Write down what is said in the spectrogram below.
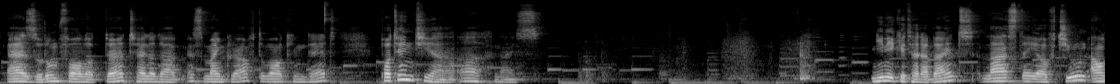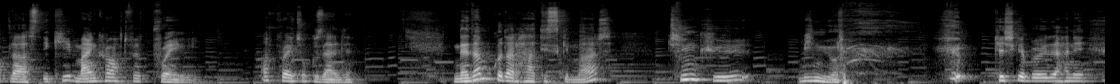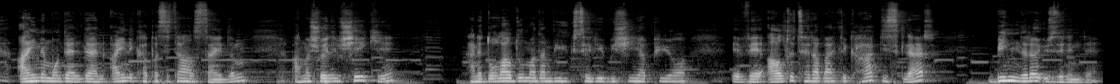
Erzurum, Fallout 4, Hello Darkness, Minecraft, The Walking Dead, Potentia. Ah nice. Yine 2 terabayt. Last Day of June, Outlast 2, Minecraft ve Prey. Ah Prey çok güzeldi. Neden bu kadar hard diskim var? Çünkü bilmiyorum. Keşke böyle hani aynı modelden aynı kapasite alsaydım. Ama şöyle bir şey ki hani dolar durmadan bir yükseliyor bir şey yapıyor. E, ve 6 terabaytlık hard diskler 1000 lira üzerinde.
